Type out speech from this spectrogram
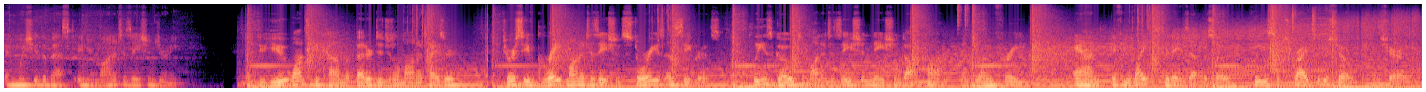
and wish you the best in your monetization journey. Do you want to become a better digital monetizer? To receive great monetization stories and secrets, please go to monetizationnation.com and join free. And if you liked today's episode, please subscribe to the show and share it.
